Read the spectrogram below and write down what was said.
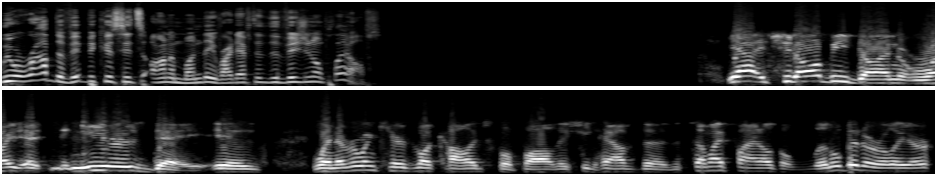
we were robbed of it because it's on a Monday right after the divisional playoffs. Yeah, it should all be done right at New Year's Day. Is when everyone cares about college football. They should have the the semifinals a little bit earlier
